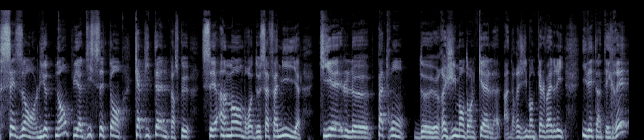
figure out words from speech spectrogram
16 ans lieutenant, puis à 17 ans capitaine, parce que c'est un membre de sa famille qui est le patron de régiment dans lequel, un régiment de cavalerie, il est intégré.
